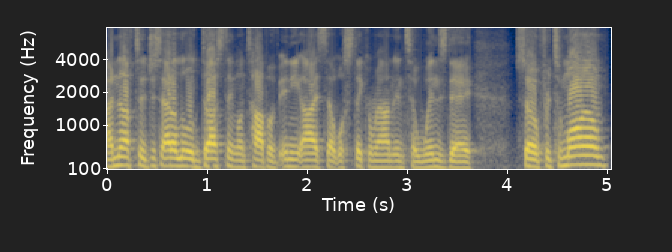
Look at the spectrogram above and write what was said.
enough to just add a little dusting on top of any ice that will stick around into Wednesday. So for tomorrow,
